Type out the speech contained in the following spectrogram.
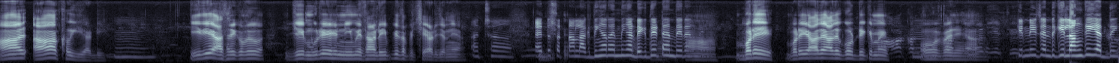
ਆ ਆ ਅੱਖ ਹੋਈ ਸਾਡੀ। ਹੂੰ। ਇਹਦੇ ਆਸਰੇ ਕੋਲ ਜੇ ਮੂਰੇ ਨੀਵੇਂ ਥਾਂ ਡਿੱਪੇ ਤਾਂ ਪਿੱਛੇ ਹਟ ਜੰਨੇ ਆ। ਅੱਛਾ। ਐਦਾਂ ਸੱਟਾਂ ਲੱਗਦੀਆਂ ਰਹਿੰਦੀਆਂ ਡਿੱਗਦੇ ਟੈਂਦੇ ਰਹਿੰਦੇ। ਹਾਂ ਬੜੇ ਬੜੇ ਆਦੇ ਆਦੇ ਗੋਡੇ ਕਿਵੇਂ ਉਹ ਨੇ ਹਾਂ। ਕਿੰਨੀ ਜ਼ਿੰਦਗੀ ਲੰਘ ਗਈ ਐਦਾਂ ਹੀ?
